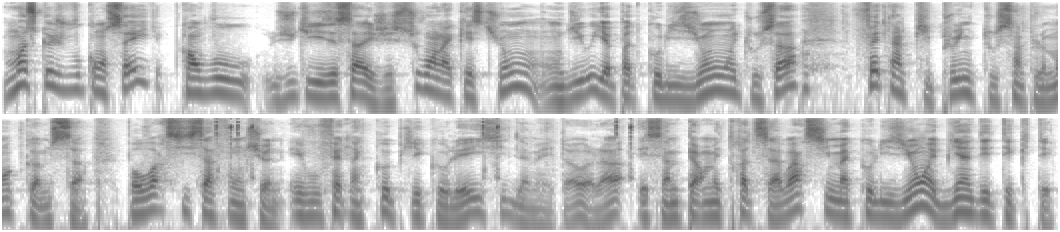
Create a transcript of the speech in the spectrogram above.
moi, ce que je vous conseille, quand vous utilisez ça, et j'ai souvent la question, on dit oui, il n'y a pas de collision et tout ça, faites un petit print tout simplement comme ça, pour voir si ça fonctionne. Et vous faites un copier-coller ici de la méthode, voilà, et ça me permettra de savoir si ma collision est bien détectée.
